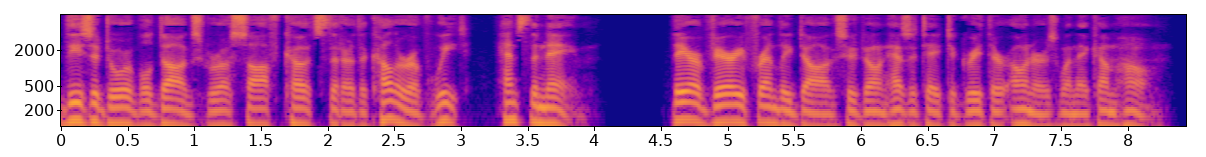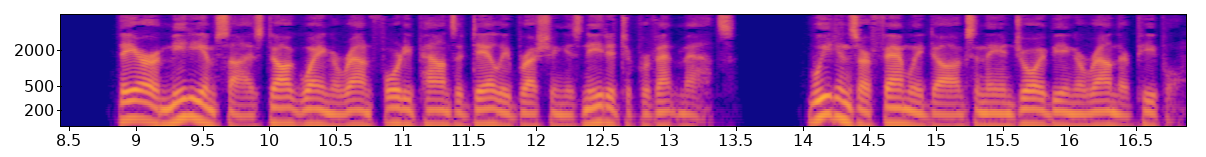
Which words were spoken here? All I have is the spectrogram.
These adorable dogs grow soft coats that are the color of wheat, hence the name. They are very friendly dogs who don't hesitate to greet their owners when they come home. They are a medium sized dog weighing around 40 pounds. A daily brushing is needed to prevent mats. Wheatens are family dogs and they enjoy being around their people.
